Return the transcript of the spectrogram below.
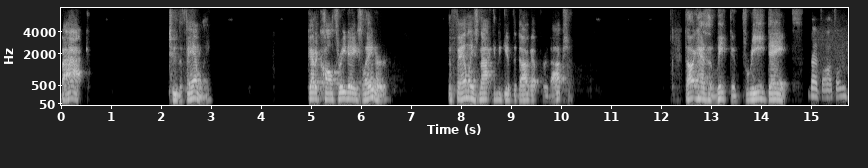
back to the family. Got a call three days later. The family's not going to give the dog up for adoption. Dog hasn't leaked in three days. That's awesome.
